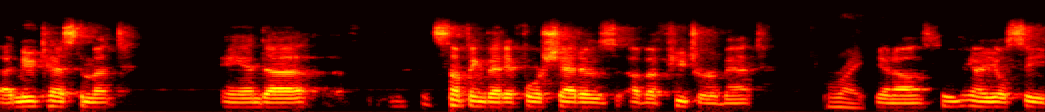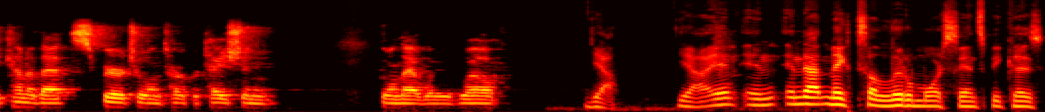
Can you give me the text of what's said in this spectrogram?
a New Testament and uh, something that it foreshadows of a future event. Right. You know, so, you know, you'll see kind of that spiritual interpretation going that way as well. Yeah. Yeah. And, and, and that makes a little more sense because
